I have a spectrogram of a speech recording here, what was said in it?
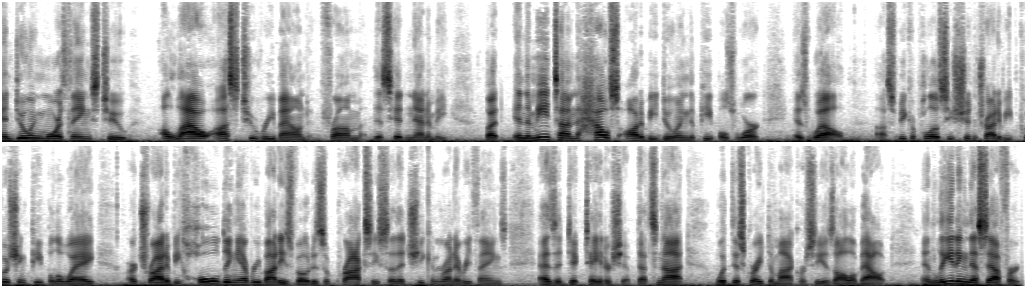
and doing more things to allow us to rebound from this hidden enemy. But in the meantime, the House ought to be doing the people's work as well. Uh, Speaker Pelosi shouldn't try to be pushing people away or try to be holding everybody's vote as a proxy so that she can run everything as a dictatorship. That's not what this great democracy is all about. And leading this effort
